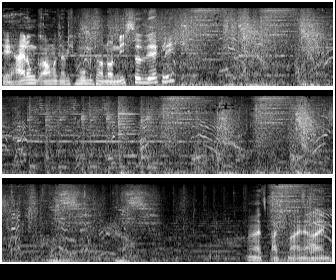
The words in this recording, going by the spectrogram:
Okay, Heilung brauchen wir, glaube ich, momentan noch nicht so wirklich. Ah, jetzt packe ich mal eine rein.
